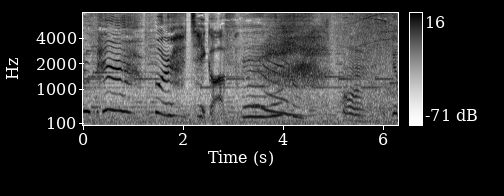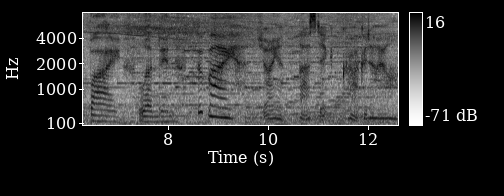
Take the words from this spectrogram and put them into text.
Prepare for takeoff. oh, goodbye, London. Goodbye, giant plastic crocodile.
